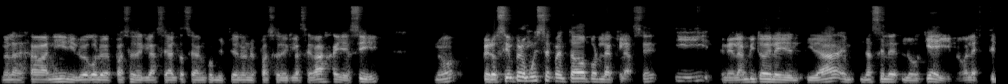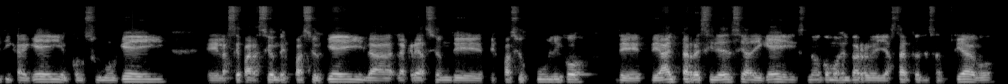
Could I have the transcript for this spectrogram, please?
no las dejaban ir, y luego los espacios de clase alta se van convirtiendo en espacios de clase baja y así, ¿no? Pero siempre muy segmentado por la clase y en el ámbito de la identidad em, nace lo gay, ¿no? La estética gay, el consumo gay, eh, la separación de espacios gay, la, creación de, espacios públicos de, alta residencia de gays, ¿no? Como es el barrio Bellas Artes de Santiago.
